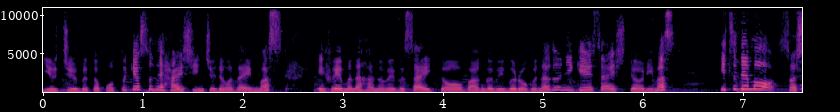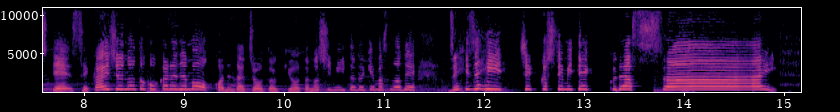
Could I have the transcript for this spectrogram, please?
YouTube とポッドキャストで配信中でございます。FM 那覇のウェブサイト、番組ブログなどに掲載しております。いつでも、そして世界中のどこからでも小ネタ超特急をお楽しみいただけますので、ぜひぜひチェックしてみてください。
